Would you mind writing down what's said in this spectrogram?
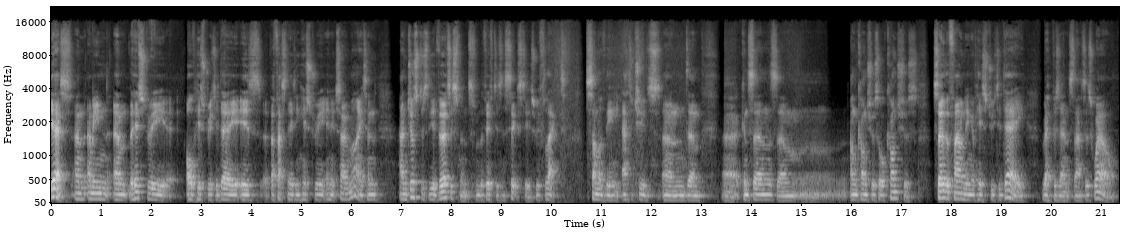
Yes, and I mean, um, the history of History Today is a fascinating history in its own right. And, and just as the advertisements from the 50s and 60s reflect some of the attitudes and um, uh, concerns um, unconscious or conscious. So the founding of history today represents that as well.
